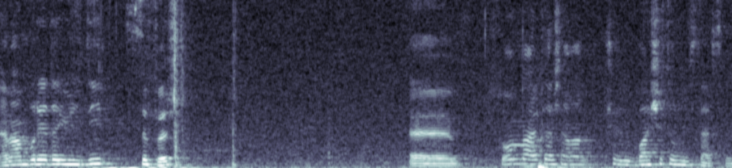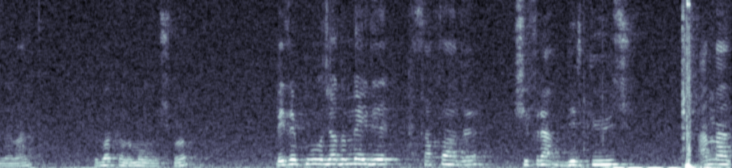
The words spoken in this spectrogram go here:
Hemen buraya da 100 değil 0. Ee, sonra arkadaşlar şöyle bir başlatalım isterseniz hemen. Bir bakalım olmuş mu? Benim kullanıcı adım neydi? Safa'dı. Şifrem 123. Hemen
